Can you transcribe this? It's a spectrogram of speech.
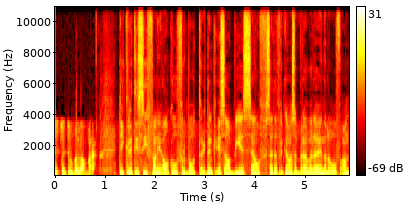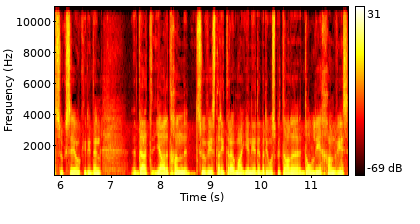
is dit hoe belangrik. Die kritisie van die alkoholverbod, ek dink SAB self, Suid-Afrikaanse brouery en hulle hof aansoek sê ook hierdie ding dat ja, dit gaan so wees dat die trauma eenhede by die hospitale dol leeg gaan wees.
